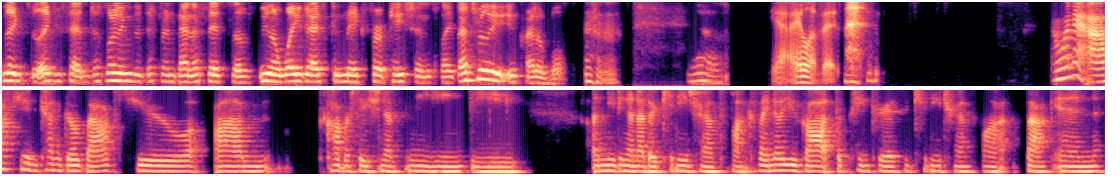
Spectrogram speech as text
like, like you said, just learning the different benefits of you know what you guys can make for patients. Like that's really incredible. Mm-hmm. Yeah, yeah, I love it. I want to ask you and kind of go back to um, the conversation of needing the uh, needing another kidney transplant because I know you got the pancreas and kidney transplant back in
